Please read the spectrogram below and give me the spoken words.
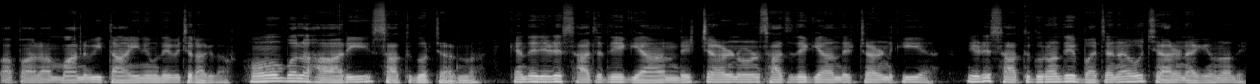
ਆਪਾਂ ਦਾ ਮਨ ਵੀ ਤਾਂ ਹੀ ਨਹੀਂ ਉਹਦੇ ਵਿੱਚ ਰੱਖਦਾ। ਹੋਂ ਬਲਹਾਰੀ ਸਤਗੁਰ ਚਰਨਾ ਕਹਿੰਦੇ ਜਿਹੜੇ ਸੱਚ ਦੇ ਗਿਆਨ ਦੇ ਚਰਨ ਹੋਣ ਸੱਚ ਦੇ ਗਿਆਨ ਦੇ ਚਰਨ ਕੀ ਆ? ਜਿਹੜੇ ਸਤਗੁਰਾਂ ਦੇ ਬਚਨ ਆ, ਉਹ ਚਰਨ ਹੈਗੇ ਉਹਨਾਂ ਦੇ।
